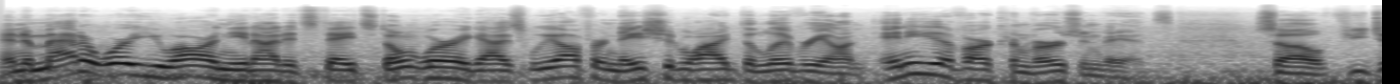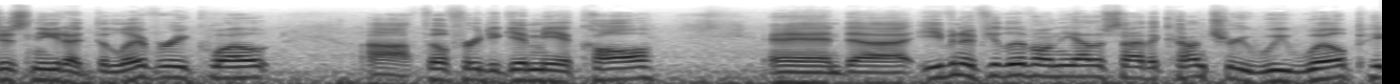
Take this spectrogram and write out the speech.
And no matter where you are in the United States, don't worry guys, we offer nationwide delivery on any of our conversion vans. So if you just need a delivery quote, uh, feel free to give me a call. And uh, even if you live on the other side of the country, we will pick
